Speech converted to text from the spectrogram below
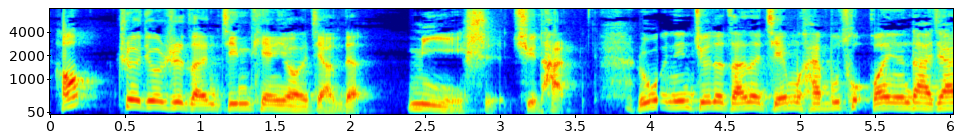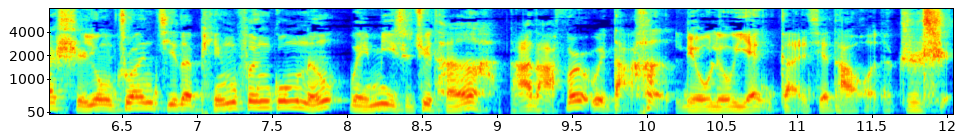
好，这就是咱今天要讲的密室趣谈。如果您觉得咱的节目还不错，欢迎大家使用专辑的评分功能为《密室趣谈》啊打打分，为大汉留留言，感谢大伙的支持。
